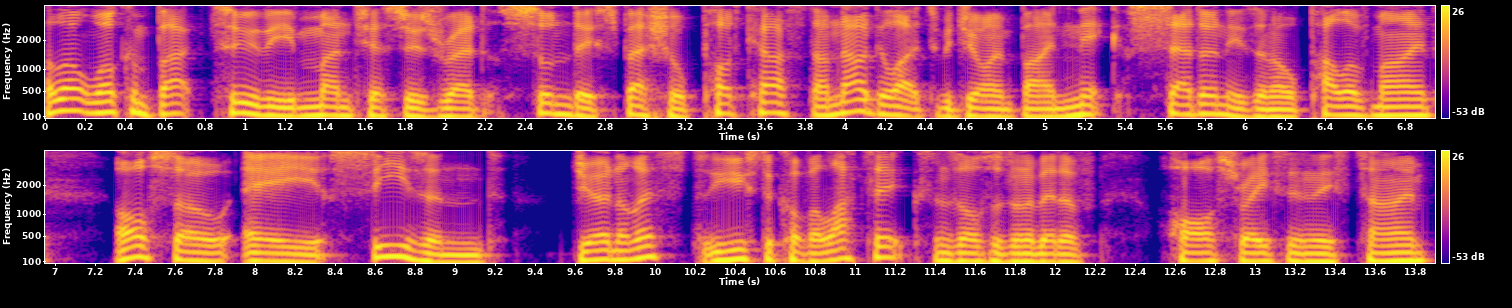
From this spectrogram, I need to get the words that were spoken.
Hello and welcome back to the Manchester's Red Sunday special podcast. I'm now delighted to be joined by Nick Seddon. He's an old pal of mine, also a seasoned journalist who used to cover Latics and has also done a bit of horse racing in his time.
